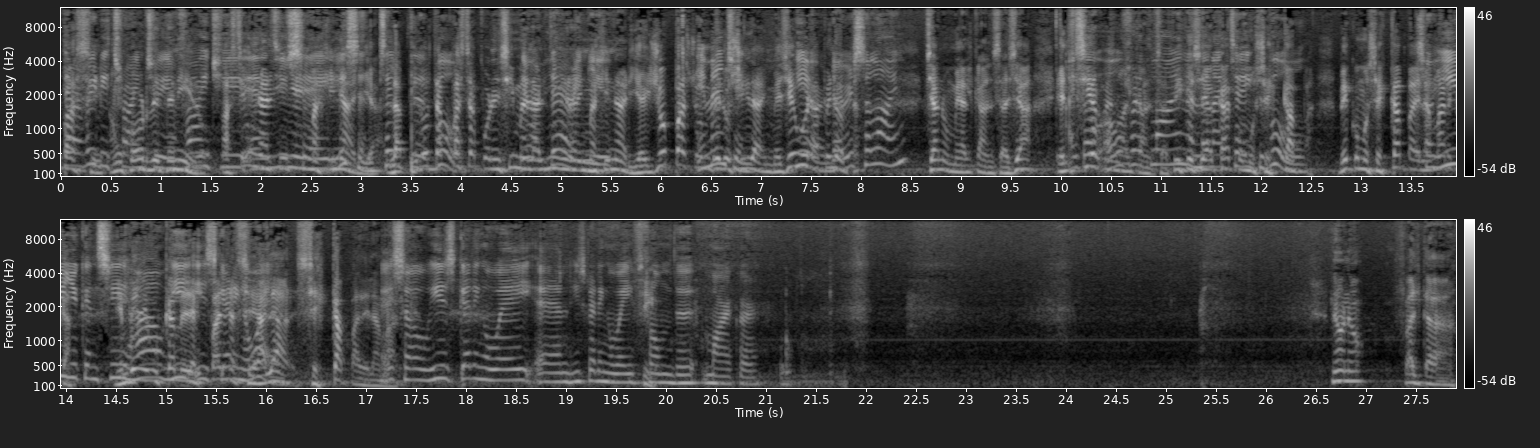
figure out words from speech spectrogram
pase a un jugador detenido, hacer una línea imaginaria, "Listen, la pelota pasa por encima de la línea imaginaria y yo paso en velocidad y me llevo la pelota, ya no me alcanza, ya el cierre no alcanza. Fíjese acá cómo se escapa. ¿Ve cómo se escapa de la marca? Y en vez de buscarle la espalda, se, alar- se escapa de la marca. Getting away and he's getting away Sí. from the marker. No, no, falta.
